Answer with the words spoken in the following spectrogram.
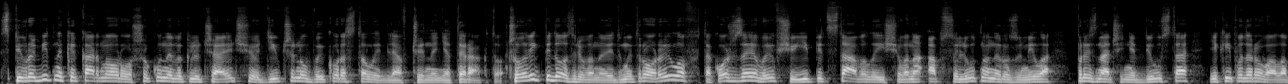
Співробітники карного розшуку не виключають, що дівчину використали для вчинення теракту. Чоловік підозрюваної Дмитро Рилов також заявив, що її підставили і що вона абсолютно не розуміла призначення бюста, який подарувала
